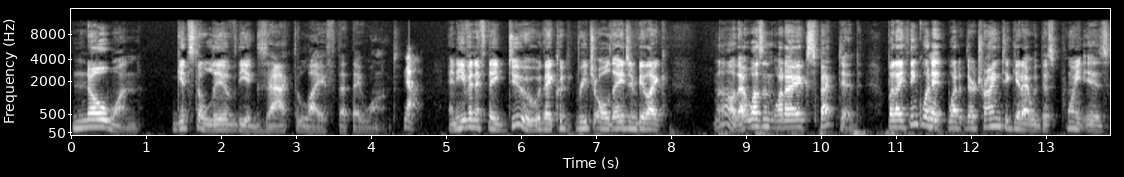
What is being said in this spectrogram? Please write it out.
No one gets to live the exact life that they want, No. and even if they do, they could reach old age and be like, "No, that wasn't what I expected." But I think what it what they're trying to get at with this point is,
